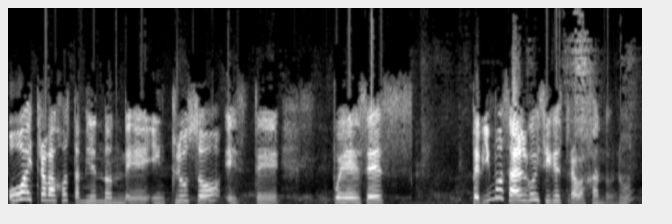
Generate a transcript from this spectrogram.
o hay trabajos también donde incluso, este, pues es pedimos algo y sigues trabajando, ¿no?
